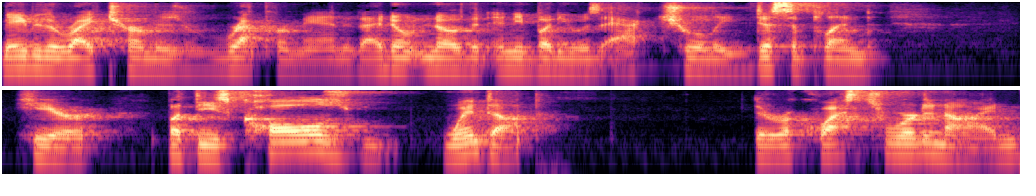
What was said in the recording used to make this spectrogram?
maybe the right term is reprimanded. I don't know that anybody was actually disciplined here, but these calls went up. The requests were denied,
